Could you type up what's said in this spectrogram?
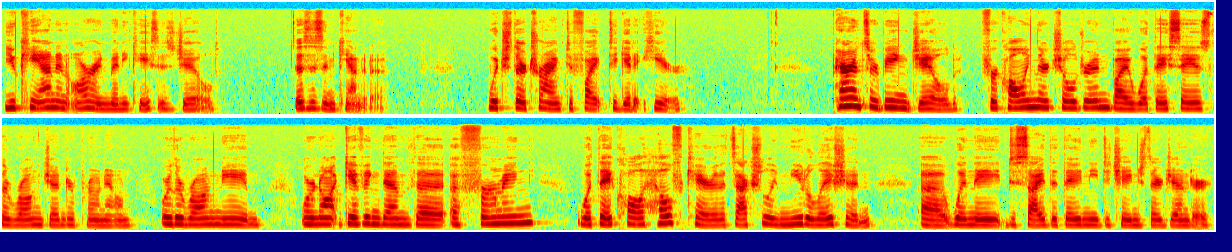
you can and are in many cases jailed. This is in Canada, which they're trying to fight to get it here. Parents are being jailed for calling their children by what they say is the wrong gender pronoun or the wrong name or not giving them the affirming what they call health care that's actually mutilation uh, when they decide that they need to change their gender,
